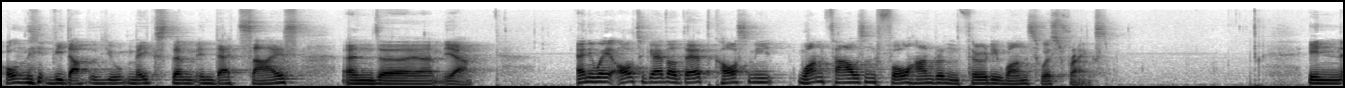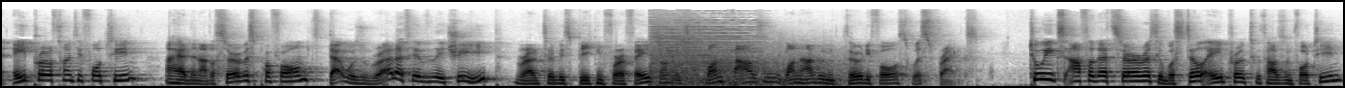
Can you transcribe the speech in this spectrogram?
only VW makes them in that size. And uh, yeah. Anyway, altogether that cost me 1,431 Swiss francs. In April of 2014, I had another service performed that was relatively cheap, relatively speaking for a Phaeton, it's 1,134 Swiss francs. Two weeks after that service, it was still April 2014,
